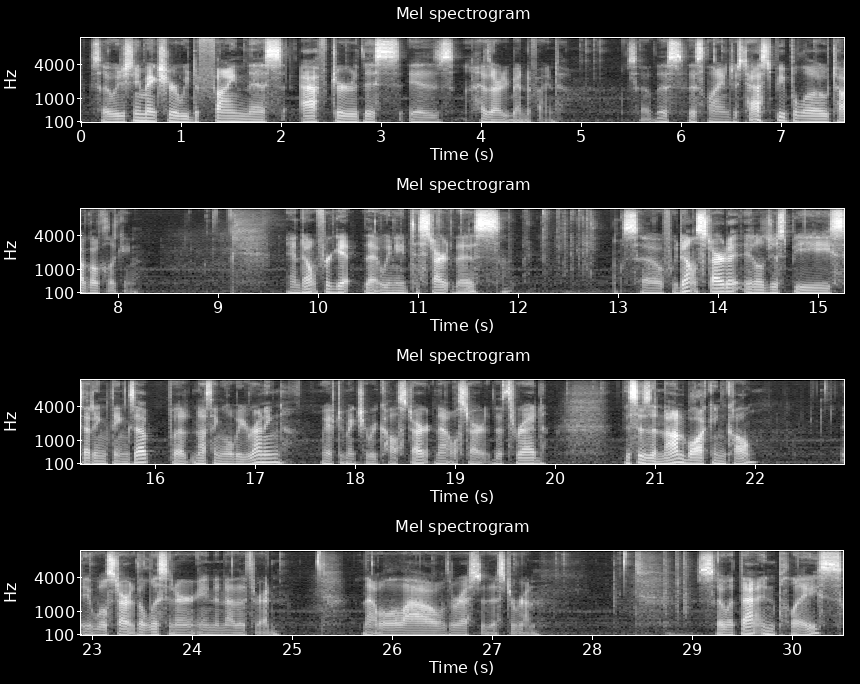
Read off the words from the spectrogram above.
So we just need to make sure we define this after this is has already been defined. So this, this line just has to be below toggle clicking. And don't forget that we need to start this. So if we don't start it, it'll just be setting things up, but nothing will be running. We have to make sure we call start, and that will start the thread. This is a non-blocking call. It will start the listener in another thread. That will allow the rest of this to run. So with that in place,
